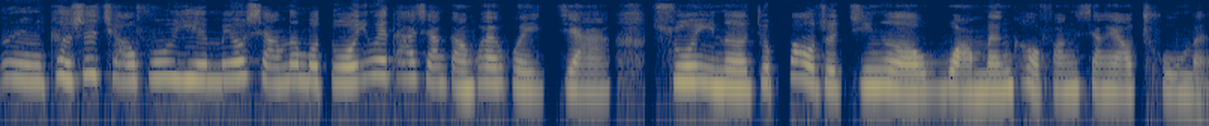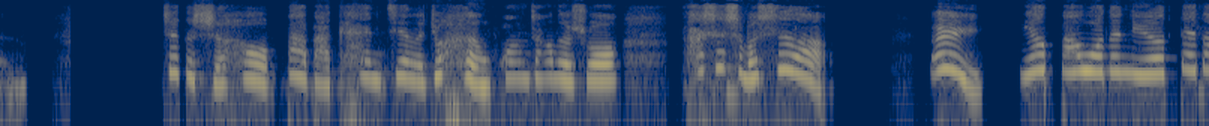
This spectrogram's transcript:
嗯，可是樵夫也没有想那么多，因为他想赶快回家，所以呢，就抱着金鹅往门口方向要出门。这个时候，爸爸看见了，就很慌张地说：“发生什么事了？哎，你要把我的女儿带到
